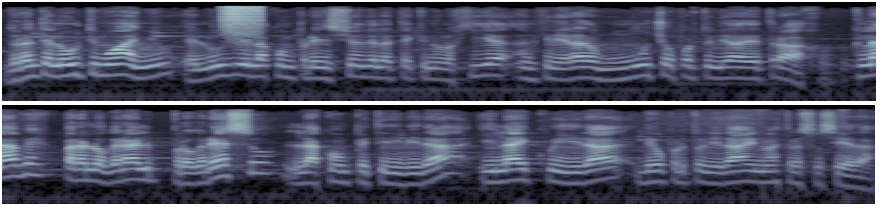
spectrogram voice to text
Durante los últimos años, el uso y la comprensión de la tecnología han generado muchas oportunidades de trabajo, claves para lograr el progreso, la competitividad y la equidad de oportunidad en nuestra sociedad.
